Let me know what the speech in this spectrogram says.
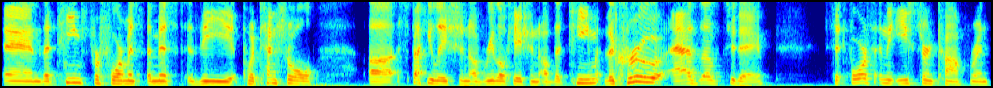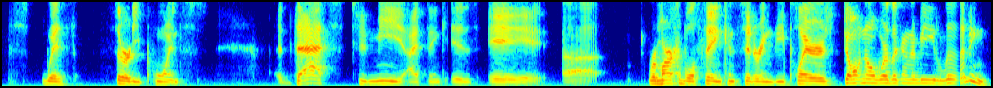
and the team's performance amidst the potential uh, speculation of relocation of the team. The crew, as of today, sit fourth in the Eastern Conference with 30 points. That, to me, I think, is a uh, remarkable thing considering the players don't know where they're going to be living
